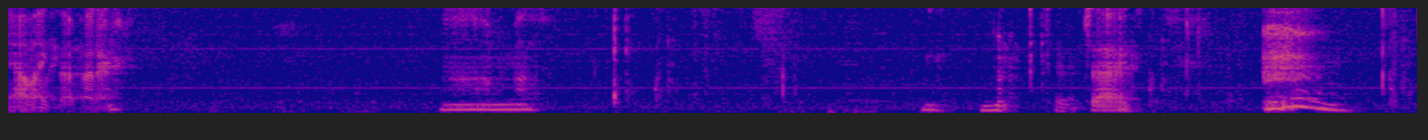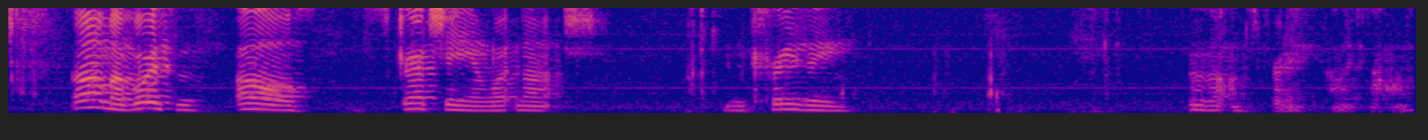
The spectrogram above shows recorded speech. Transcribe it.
Yeah, I like that better. Um, good tag. oh, my voice is all scratchy and whatnot. And crazy. Oh, that one's pretty. I like that one.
